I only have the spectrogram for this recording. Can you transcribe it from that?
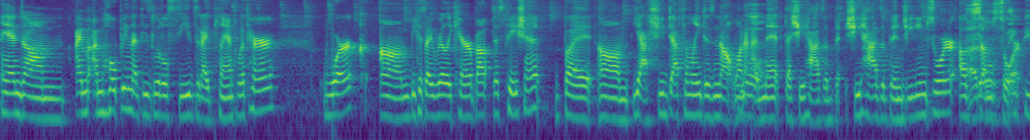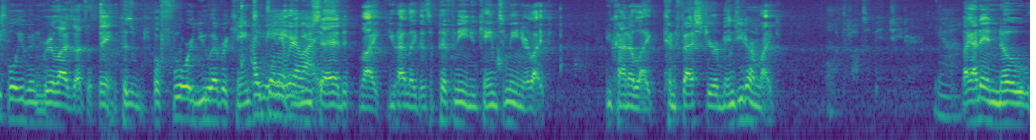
and um, I'm, I'm hoping that these little seeds that i plant with her work um, because i really care about this patient but um, yeah she definitely does not want to Well- admit that she has a she has a binge eating disorder of I some don't sort think people even realize that's a thing. Because before you ever came to I me and realize. you said like you had like this epiphany and you came to me and you're like, you kind of like confessed you're a binge eater. I'm like, oh, what the fuck's a binge eater? yeah Like I didn't know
